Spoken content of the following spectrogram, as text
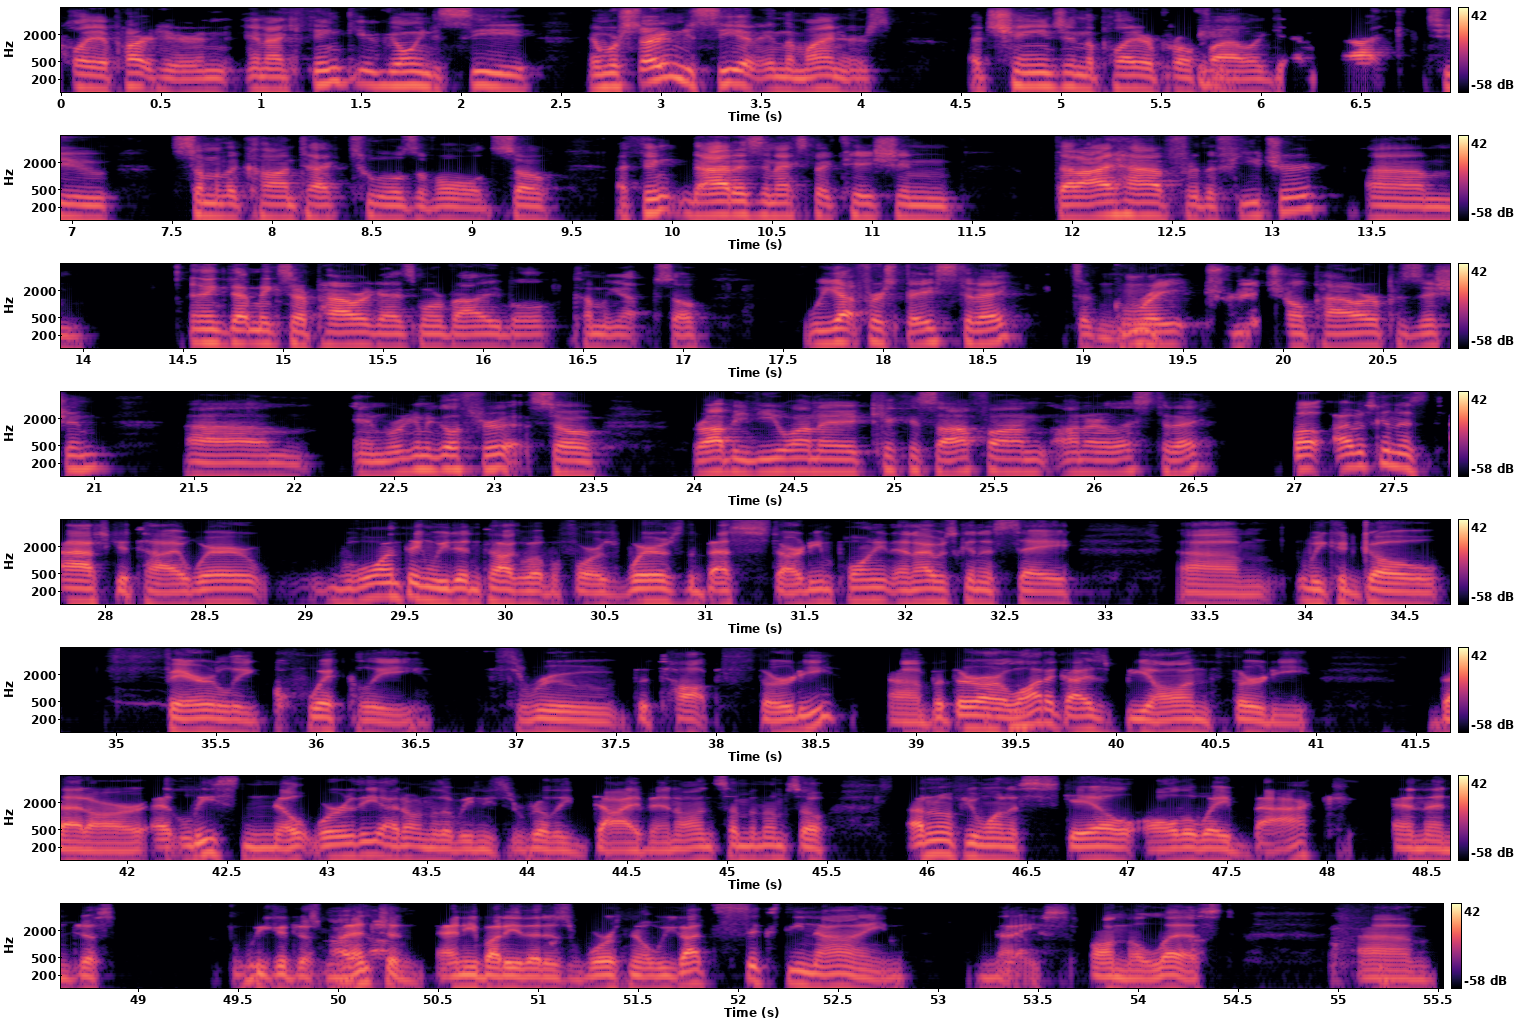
play a part here and and i think you're going to see and we're starting to see it in the minors a change in the player profile again back to some of the contact tools of old so i think that is an expectation that i have for the future um i think that makes our power guys more valuable coming up so we got first base today it's a Mhm. great traditional power position um, and we're gonna go through it. So, Robbie, do you want to kick us off on on our list today? Well, I was going to ask you, Ty, where one thing we didn't talk about before is where's the best starting point? And I was going to say um, we could go fairly quickly through the top 30, uh, but there are a Mhm. lot of guys beyond 30 that are at least noteworthy. I don't know that we need to really dive in on some of them. So I don't know if you want to scale all the way back and then just we could just mention anybody that is worth no. We got 69 Yeah. nice on the list. Um,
